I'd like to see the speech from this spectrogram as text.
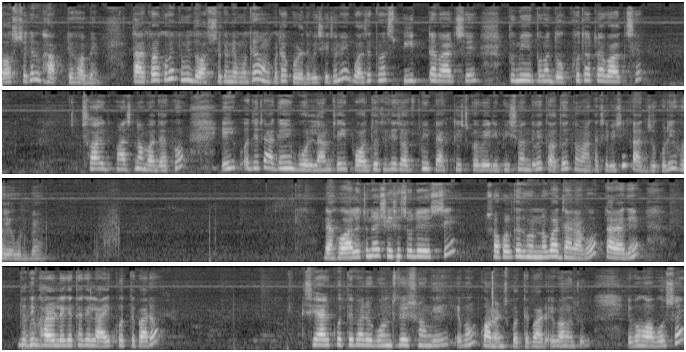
দশ সেকেন্ড ভাবতে হবে। তারপর কবে তুমি দশ সেকেন্ডের মধ্যে অঙ্কটা করে দেবে। সেই জন্যই বলছে তোমার স্পিডটা বাড়ছে, তুমি তোমার দক্ষতাটা বাড়ছে। ছয়, পাঁচ নম্বর দেখো, এই যেটা আগে আমি বললাম যে এই পদ্ধতিতে যত তুমি প্র্যাকটিস করবে রিভিশন দেবে, ততই তোমার কাছে বেশি কার্যকরী হয়ে উঠবে। দেখো আলোচনায় শেষে চলে এসেছি। সকলকে ধন্যবাদ জানাব। তার আগে যদি ভালো লেগে থাকে লাইক করতে পারো শেয়ার করতে পারো বন্ধুদের সঙ্গে এবং কমেন্টস করতে পারো এবং এবং অবশ্যই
